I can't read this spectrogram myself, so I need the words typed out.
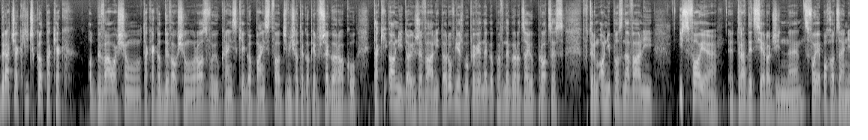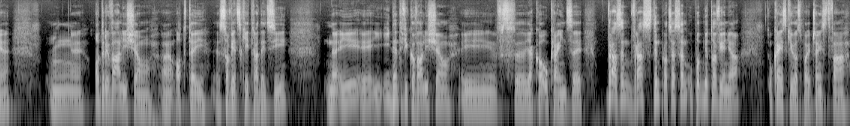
bracia Kliczko, tak jak odbywała się, tak jak odbywał się rozwój ukraińskiego państwa od 1991 roku, tak i oni dojrzewali. To również był pewnego, pewnego rodzaju proces, w którym oni poznawali i swoje e, tradycje rodzinne, swoje pochodzenie, mm, odrywali się od tej sowieckiej tradycji i, i identyfikowali się jako Ukraińcy wraz, wraz z tym procesem upodmiotowienia ukraińskiego społeczeństwa,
